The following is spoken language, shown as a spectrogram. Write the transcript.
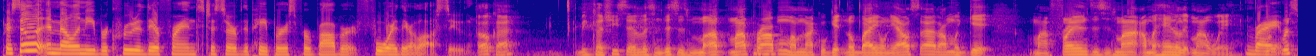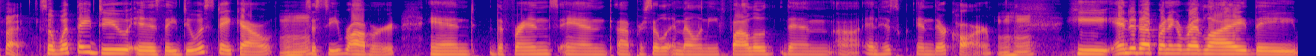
Priscilla and Melanie recruited their friends to serve the papers for Robert for their lawsuit. Okay. Because she said, "Listen, this is my my problem. I'm not gonna get nobody on the outside. I'm gonna get my friends. This is my. I'm gonna handle it my way. Right. Re- respect. So what they do is they do a stakeout Mm-hmm. to see Robert, and the friends and uh, Priscilla and Melanie followed them uh, in his in their car. Mm-hmm. He ended up running a red light. They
